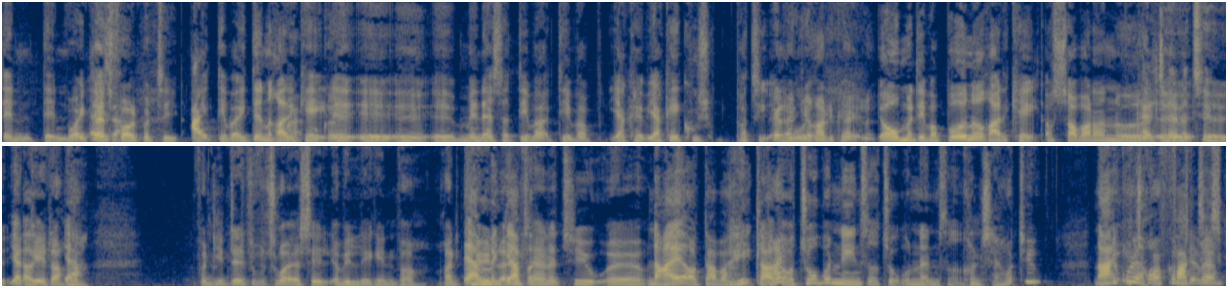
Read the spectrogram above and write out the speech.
den, den var ikke Dansk Folkeparti? Nej, det var ikke den radikale, Nej, okay. øh, øh, men altså, det var, det var jeg, kan, jeg kan ikke huske partierne. Heller ikke de radikale? Jo, men det var både noget radikalt, og så var der noget... Alternativ. Jeg og- gætter. Ja. Fordi det tror jeg selv, jeg ville lægge ind for. Radikal, Ja, men jeg- alternativ, øh, Nej, og der var helt klart, Nej. der var to på den ene side og to på den anden side. konservativ. Nej, det jeg, jeg tror faktisk,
